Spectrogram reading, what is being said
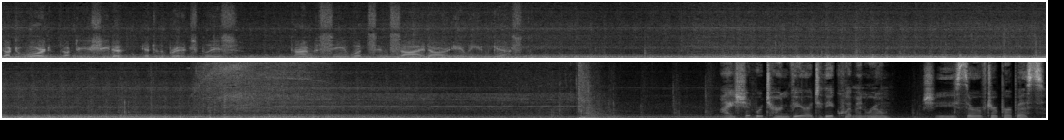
Dr. Ward, Dr. Yoshida, get to the bridge, please. Time to see what's inside our alien guest. I should return Vera to the equipment room. She served her purpose.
